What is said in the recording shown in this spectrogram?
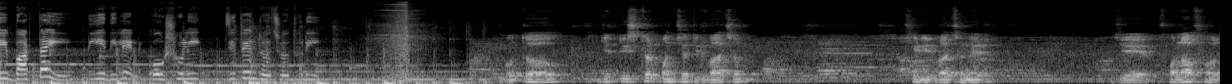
এই বার্তাই দিয়ে দিলেন কৌশলী জিতেন্দ্র চৌধুরী। গত যে ত্রিস্তর পঞ্চায়েত নির্বাচন, সেই নির্বাচনের যে ফলাফল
